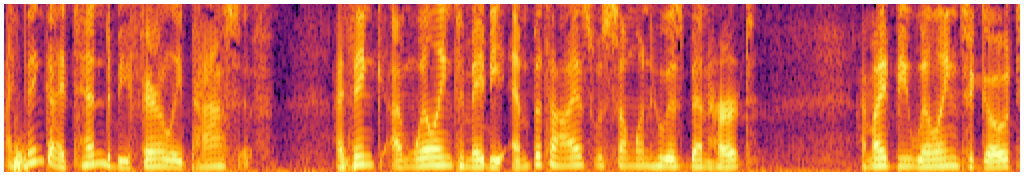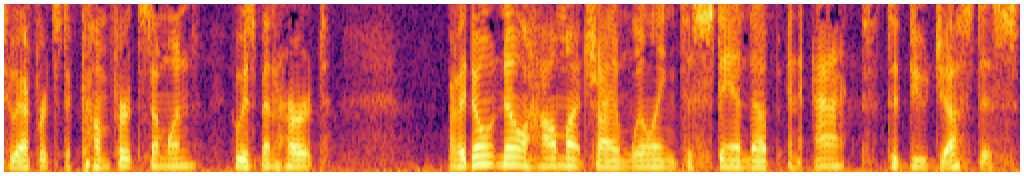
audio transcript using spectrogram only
I think I tend to be fairly passive. I think I'm willing to maybe empathize with someone who has been hurt. I might be willing to go to efforts to comfort someone who has been hurt. But I don't know how much I am willing to stand up and act to do justice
